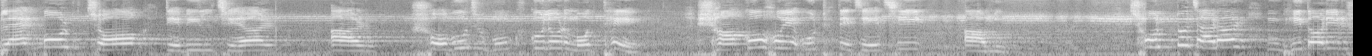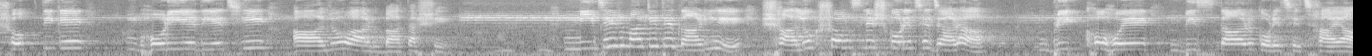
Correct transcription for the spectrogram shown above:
blackboard chalk table chair আর সবুজ মুখগুলোর মধ্যে সাঁকো হয়ে উঠতে চেয়েছি আমি। ছোট্ট চারার ভিতরের শক্তিকে ভরিয়ে দিয়েছি আলো আর বাতাসে। নিজের মাটিতে দাঁড়িয়ে শালক সংশ্লেষ করেছে যারা, বৃক্ষ হয়ে বিস্তার করেছে ছায়া।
